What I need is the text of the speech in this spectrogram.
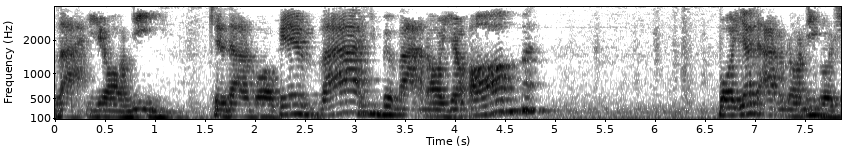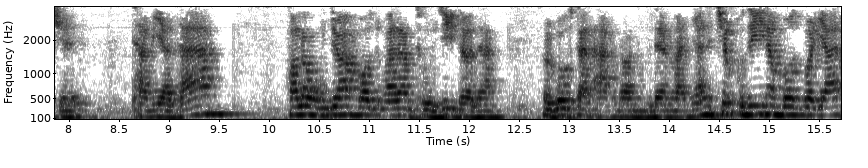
وحیانی که در واقع وحی به معنای عام باید اقلانی باشه. طبیعتا حالا اونجا هم باز اومدن توضیح دادن و گفتن اقلانی بودن و یعنی چه خود اینم باز باید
